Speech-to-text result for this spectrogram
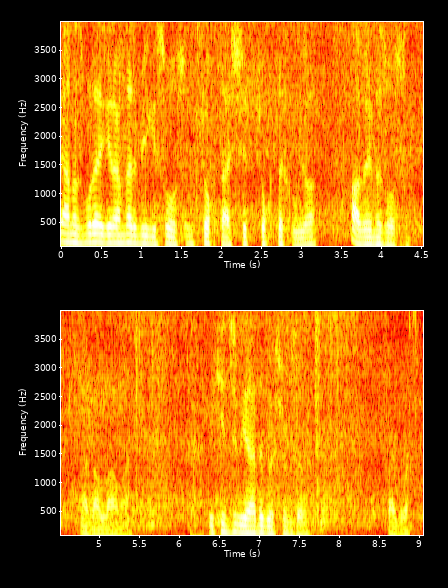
Yalnız buraya gelenler bilgisi olsun. Çok taşlık, çok takılıyor. Haberiniz olsun. Hadi Allah'a emanet. İkinci bir yerde görüşmek üzere. Saygılar.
